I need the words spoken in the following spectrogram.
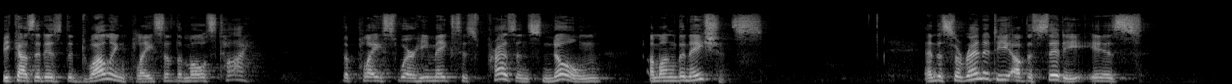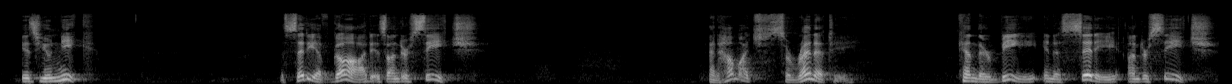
because it is the dwelling place of the Most High, the place where He makes His presence known among the nations. And the serenity of the city is, is unique. The city of God is under siege. And how much serenity can there be in a city under siege?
